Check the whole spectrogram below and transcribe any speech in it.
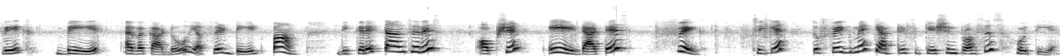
फिग बेर एवोकाडो या फिर date palm the correct answer is option A that is fig ठीक है? तो फिग में कैप्रिफिकेशन प्रोसेस होती है।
